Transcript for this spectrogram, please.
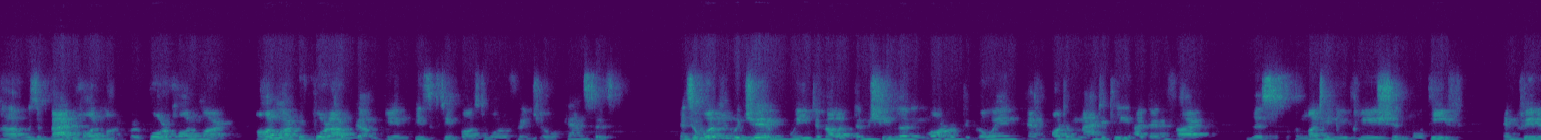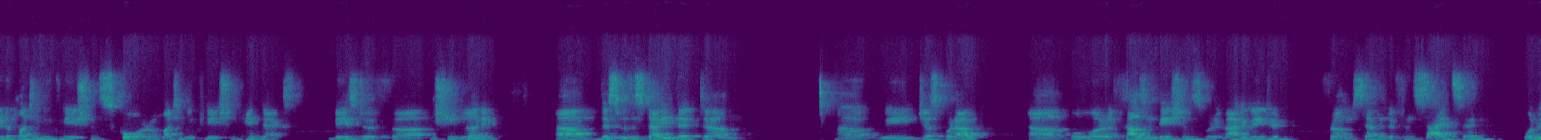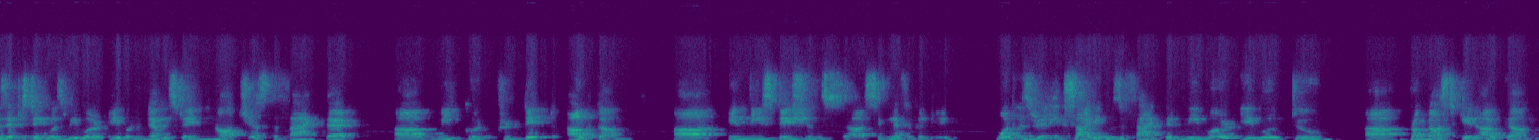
was a bad hallmark or poor hallmark, hallmark of poor outcome in P16 positive oropharyngeal cancers. And so working with Jim, we developed a machine learning model to go in and automatically identify this multinucleation motif and created a multinucleation score or multinucleation index based of uh, machine learning. Um, this was a study that um, uh, we just put out. Uh, over a thousand patients were evaluated from seven different sites. And what was interesting was we were able to demonstrate not just the fact that uh, we could predict outcome uh, in these patients uh, significantly. What was really exciting was the fact that we were able to uh, prognosticate outcome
